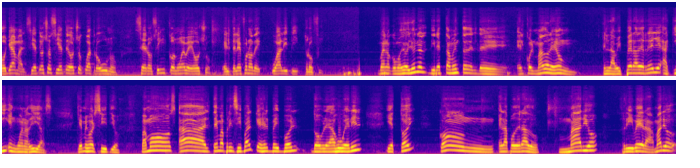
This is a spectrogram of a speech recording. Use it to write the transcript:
o llama al 787-841-0598, el teléfono de Quality Trophy. Bueno, como digo Junior, directamente del de El Colmado León, en la víspera de Reyes, aquí en Guanadías. Qué mejor sitio. Vamos al tema principal, que es el béisbol AA juvenil. Y estoy con el apoderado Mario Rivera. Mario,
